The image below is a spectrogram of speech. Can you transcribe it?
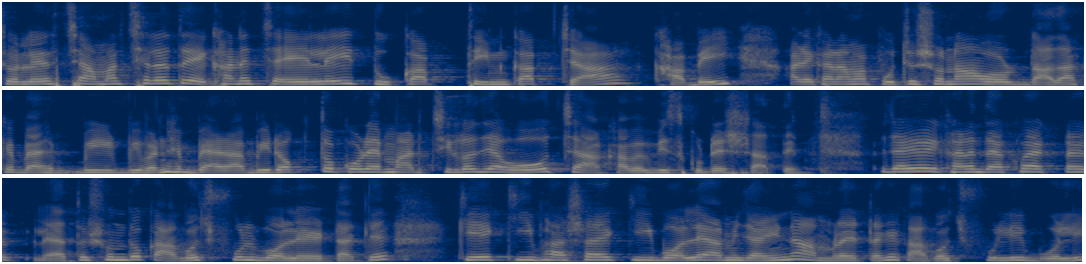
চলে এসেছে। আমার ছেলে তো এখানে চাইলেই দু কাপ, তিন কাপ চা খাবেই। আর এখানে আমার প্রচুর সোনা, ওর দাদাকে মানে বেড়া বিরক্ত করে মারছিল যে ও চা খাবে বিস্কুটের সাথে। তো যাই হোক, এখানে দেখো একটা এত সুন্দর কাগজ ফুল বলে এটাকে। কে কি ভাষায় কি বলে আমি জানি না, আমরা এটাকে কাগজ ফুলই বলি।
